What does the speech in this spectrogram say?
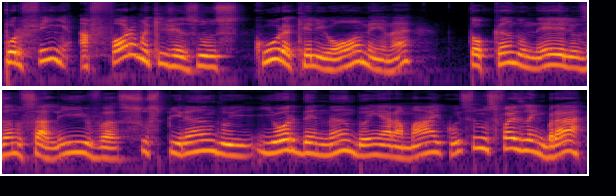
Por fim, a forma que Jesus cura aquele homem, né, tocando nele, usando saliva, suspirando e, ordenando em aramaico, isso nos faz lembrar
